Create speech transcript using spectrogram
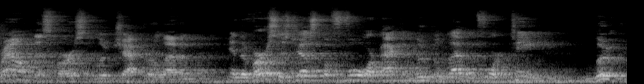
around this verse in Luke chapter 11, in the verses just before, back in Luke 11 14, Luke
